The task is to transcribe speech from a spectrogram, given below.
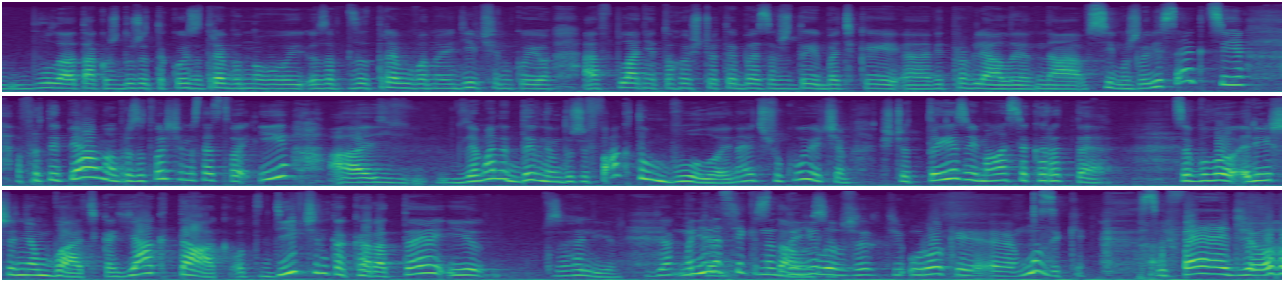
була також дуже такою затребуваною, затребуваною дівчинкою е, в плані того, що тебе завжди батьки е, відправляли на всі можливі секції, фортепіано, образотворче мистецтво. І для мене дивним дуже фактом було, і навіть шокуючим, що ти займалася карате. Це було рішенням батька. Як так? От дівчинка, карате і взагалі, як Мені настільки сталося? надоїло вже ті уроки е, музики, сольфеджіо,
